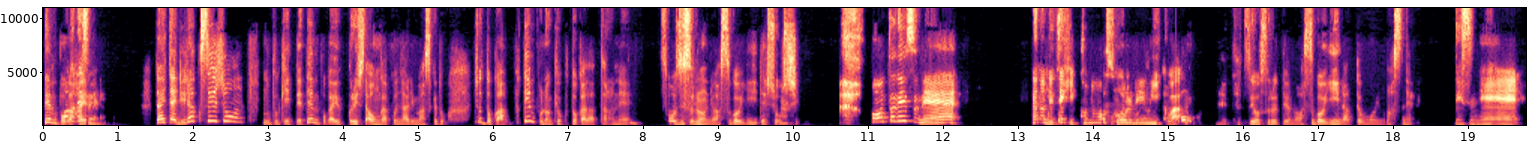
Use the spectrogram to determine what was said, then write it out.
テンポが速い。だいたいリラクセーションの時ってテンポがゆっくりした音楽になりますけど、ちょっとこうアップテンポの曲とかだったらねうん、掃除するのにはすごいいいでしょうし。本当ですね。なので、ぜひ、このゴールデンウィークは活用するっていうのはすごいいいなって思いますね。ですね。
